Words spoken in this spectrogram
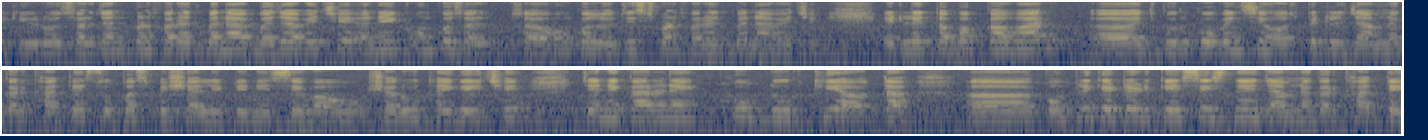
એક યુરોસર્જન પણ ફરજ બનાવે બજાવે છે અને એક ઓન્કો ઓન્કોલોજિસ્ટ પણ ફરજ બનાવે છે. એટલે તબક્કાવાર ગુરુ ગોવિંદસિંહ હોસ્પિટલ જામનગર ખાતે સુપર સ્પેશિયાલિટીની સેવાઓ શરૂ થઈ ગઈ છે, જેને કારણે ખૂબ દૂરથી આવતા કોમ્પ્લિકેટેડ કેસીસને જામનગર ખાતે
